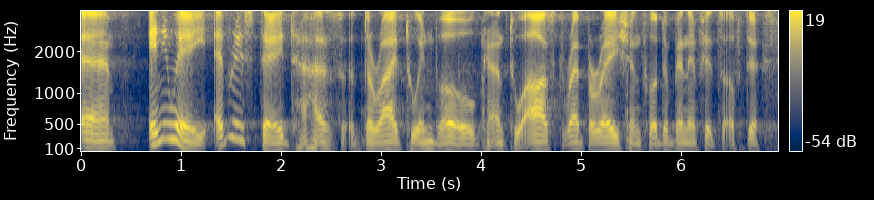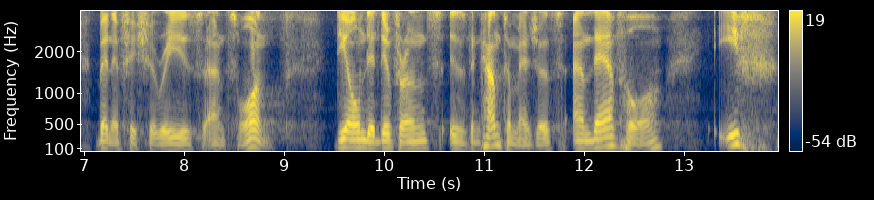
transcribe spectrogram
uh, anyway every state has the right to invoke and to ask reparation for the benefits of the beneficiaries and so on the only difference is the countermeasures, and therefore, if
